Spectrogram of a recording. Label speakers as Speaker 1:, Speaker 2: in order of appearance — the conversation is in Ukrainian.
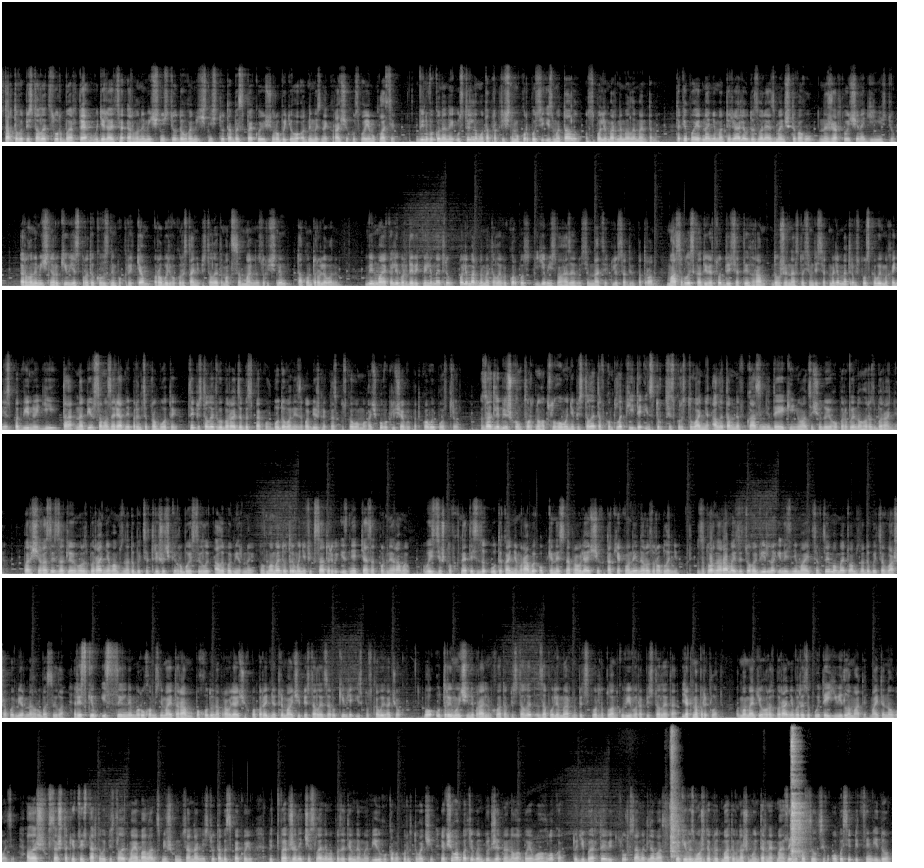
Speaker 1: Стартовий пістолет СУР БРТ виділяється ергономічністю, довгомічністю та безпекою, що робить його одним із найкращих у своєму класі. Він виконаний у стильному та практичному корпусі із металу з полімерними елементами. Таке поєднання матеріалів дозволяє зменшити вагу, не жертвуючи надійністю. Ергономічне руків'я з протиковзним покриттям робить використання пістолета максимально зручним та контрольованим. Він має калібр 9 мм, полімерно-металевий корпус, ємність магазину 17 плюс 1 патрон, маса близька 910 грам, довжина 170 мм, спусковий механізм подвійної дії та напівсамозарядний принцип роботи. Цей пістолет вибирають за безпеку, вбудований запобіжник на спусковому гачку виключає випадковий постріл. Задля більш комфортного обслуговування пістолета в комплекті йде інструкція з користування, але там не вказані деякі нюанси щодо його первинного розбирання. Перші рази задля його розбирання вам знадобиться трішечки грубої сили, але помірної. В момент утримання фіксаторів і зняття затворної рами ви зіштовхнетесь з утиканням рами об кінець направляючих, так як вони не розроблені. Затворна рама із-за цього вільно і не знімається. В цей момент вам знадобиться ваша помірна груба сила. Різким і сильним рухом знімаєте раму по ходу направляючих, попередньо тримаючи пістолет за руків'я і спусковий гачок. Бо утримуючи неправильним хватом пістолет за полімерну підствольну планку вівера пістолета, як наприклад, в момент його розбирання ви ризикуєте її відламати, майте на увазі. Але ж все ж таки цей стартовий пістолет має баланс між функціональністю та безпекою, підтверджений численними позитивними відгуками користувачів. Якщо вам потрібен бюджетний аналог бойового глока, тоді БРТ від ЦУР саме для вас, який ви зможете придбати в нашому інтернет-магазині по ссылці в описі під цим відео.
